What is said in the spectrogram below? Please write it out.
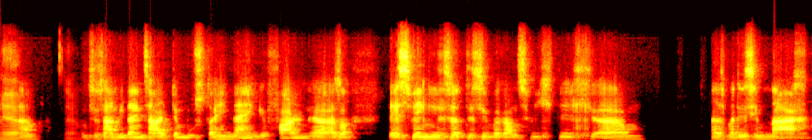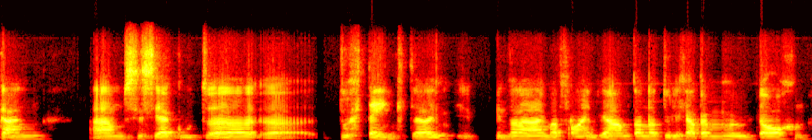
Ja. Ja. Und sie sind wieder ins alte Muster hineingefallen. Also deswegen ist halt das immer ganz wichtig, ähm, dass man das im Nachgang ähm, sehr gut äh, äh, durchdenkt. Ja. Ich, bin dann auch immer Freund. Wir haben dann natürlich auch beim Höhlentauchen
